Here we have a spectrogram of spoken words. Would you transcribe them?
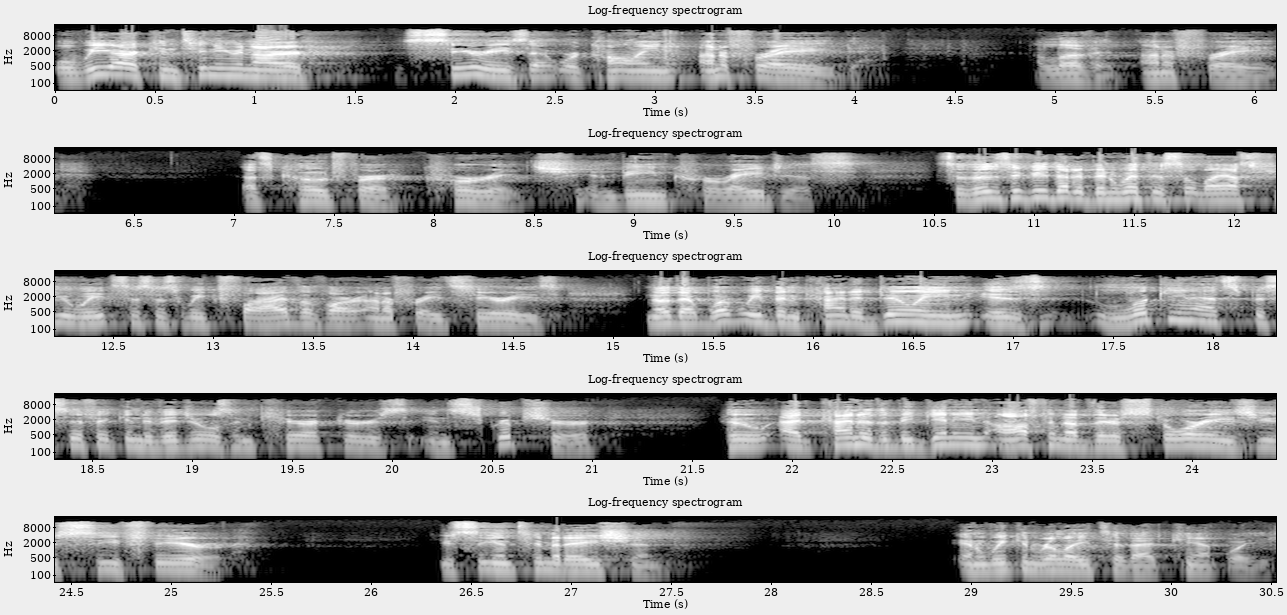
Well, we are continuing our series that we're calling Unafraid. I love it, Unafraid. That's code for courage and being courageous. So, those of you that have been with us the last few weeks, this is week five of our Unafraid series, know that what we've been kind of doing is looking at specific individuals and characters in Scripture who, at kind of the beginning often of their stories, you see fear, you see intimidation and we can relate to that, can't we?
